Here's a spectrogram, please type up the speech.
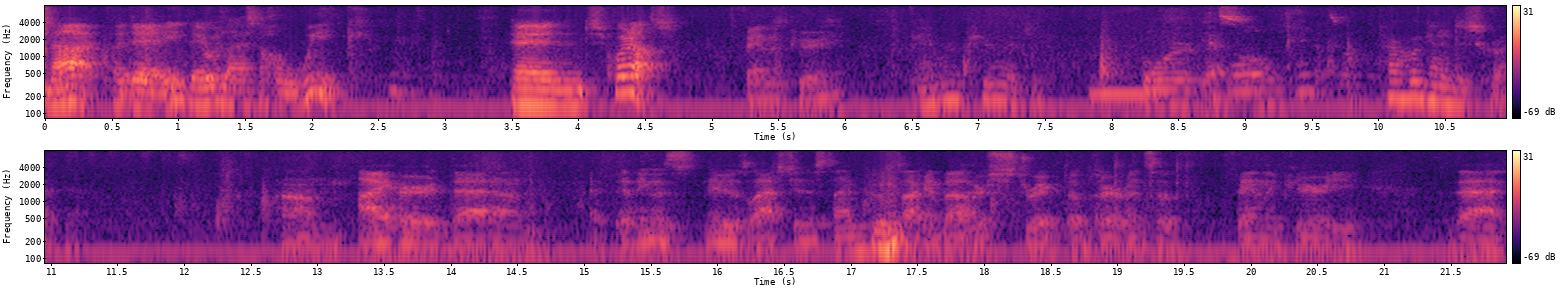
not a day. They would last a whole week. And what else? Family purity. Family purity. Four Yes. walls. How are we going to describe that? Um, I heard that um, I, I think it was maybe it was last year this time. He was Mhm. talking about her strict observance of family purity. That,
